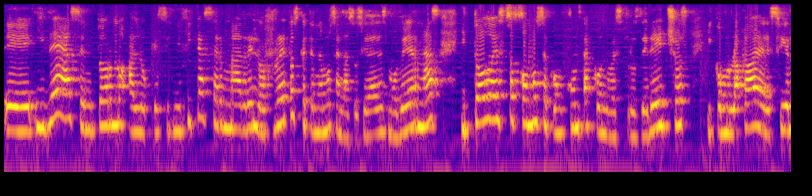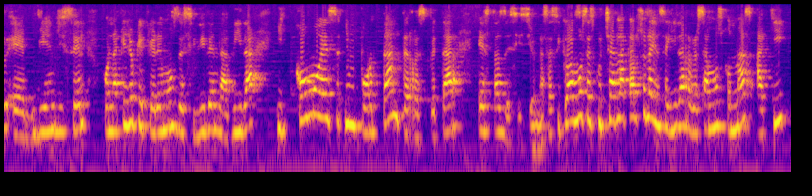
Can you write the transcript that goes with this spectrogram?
eh, ideas en torno a lo que significa ser madre, los retos que tenemos en las sociedades modernas y todo esto cómo se conjunta con nuestros derechos y como lo acaba de decir eh, bien Giselle, con aquello que queremos decidir en la vida y cómo es importante respetar estas decisiones. Así que vamos a escuchar la cápsula y enseguida regresamos con más aquí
